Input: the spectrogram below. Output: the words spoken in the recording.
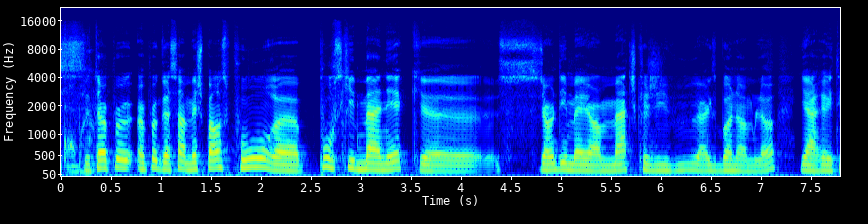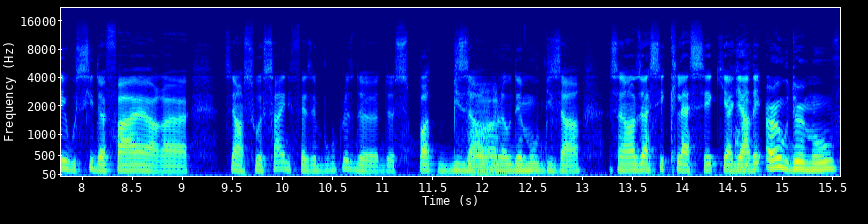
C'est un peu, un peu gossant, mais je pense pour, euh, pour ce qui est de Manek, euh, c'est un des meilleurs matchs que j'ai vu avec ce bonhomme-là. Il a arrêté aussi de faire, euh, tu sais, en Suicide, il faisait beaucoup plus de, de spots bizarres, Ouais. là, ou de moves bizarres. C'est rendu assez classique. Il a gardé un ou deux moves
